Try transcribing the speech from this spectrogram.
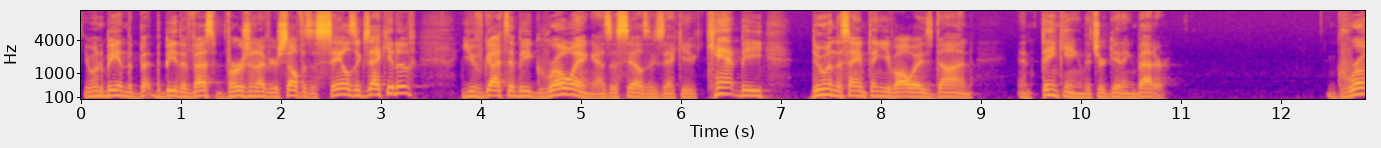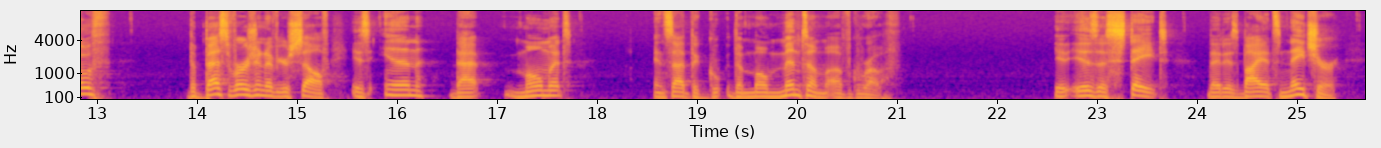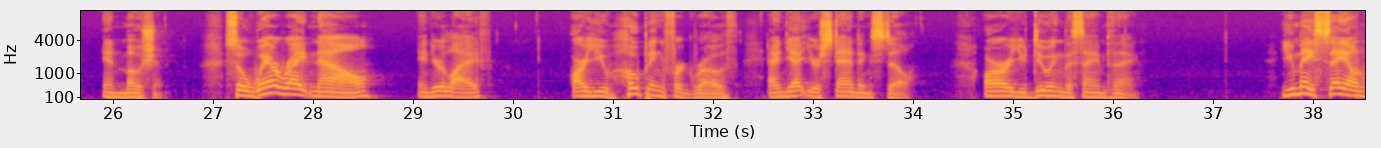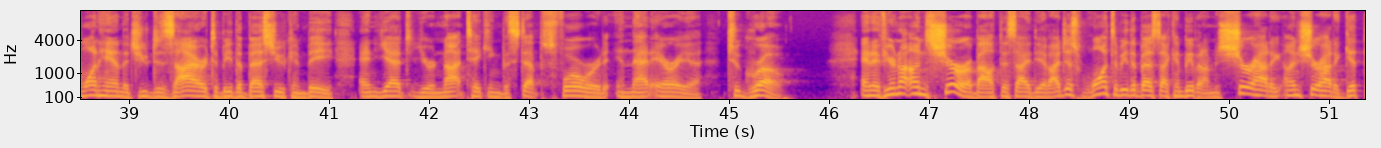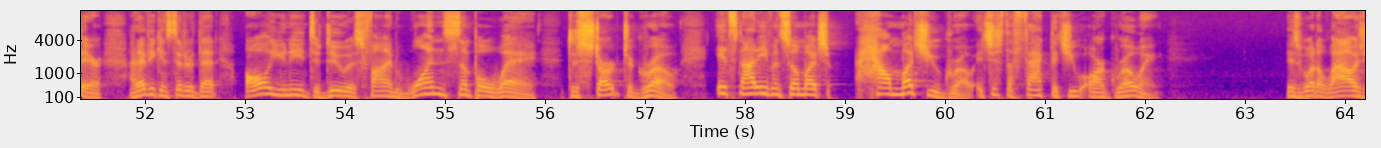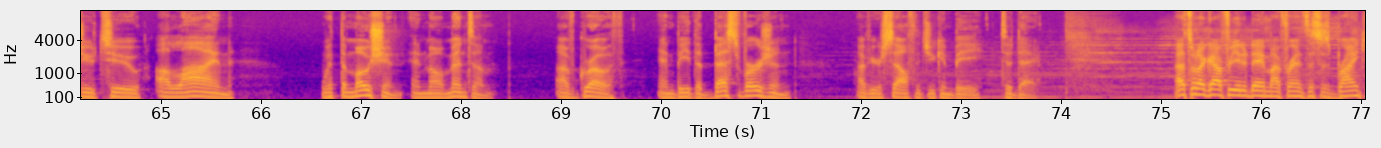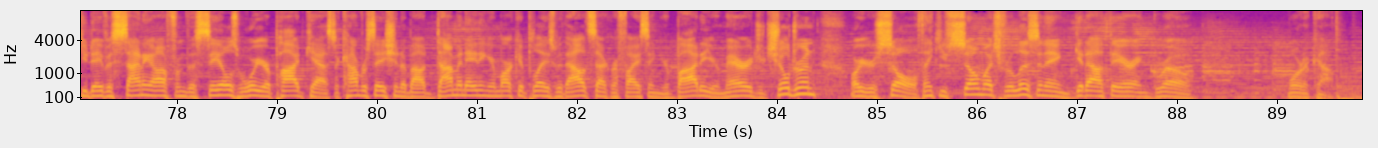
You want to be in the be the best version of yourself as a sales executive, you've got to be growing as a sales executive. You can't be doing the same thing you've always done and thinking that you're getting better. Growth the best version of yourself is in that moment inside the, the momentum of growth. It is a state that is by its nature in motion. So, where right now in your life are you hoping for growth and yet you're standing still? Or are you doing the same thing? You may say on one hand that you desire to be the best you can be, and yet you're not taking the steps forward in that area to grow. And if you're not unsure about this idea of I just want to be the best I can be, but I'm sure how to unsure how to get there, I'd have you consider that all you need to do is find one simple way to start to grow. It's not even so much how much you grow, it's just the fact that you are growing is what allows you to align with the motion and momentum of growth and be the best version of yourself that you can be today. That's what I got for you today, my friends. This is Brian Q. Davis signing off from the Sales Warrior Podcast, a conversation about dominating your marketplace without sacrificing your body, your marriage, your children, or your soul. Thank you so much for listening. Get out there and grow. More to come.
